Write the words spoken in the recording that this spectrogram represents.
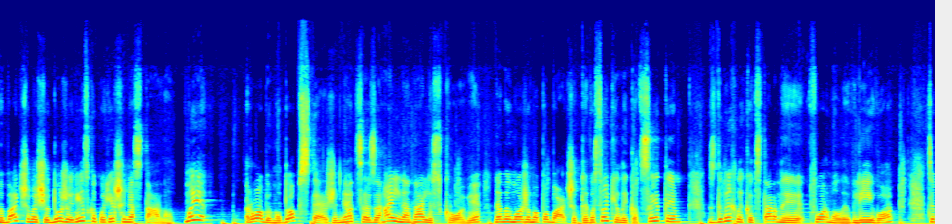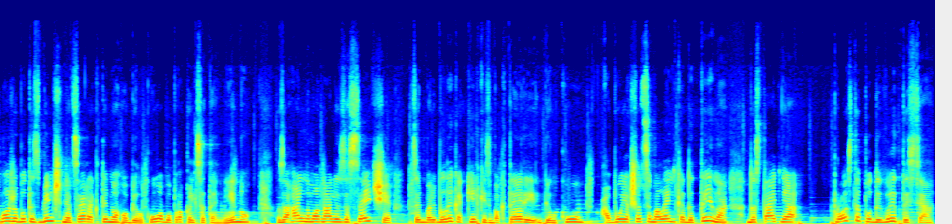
ми бачимо, що дуже різко погіршення стану. Ми Робимо дообстеження, це загальний аналіз крові, де ми можемо побачити високі лейкоцити, здвиг лейкоцитарної формули вліво. Це може бути збільшення це реактивного білку або прокальцитоніну. В загальному аналізі сечі це велика кількість бактерій, білку. Або якщо це маленька дитина, достатньо Просто подивитися,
